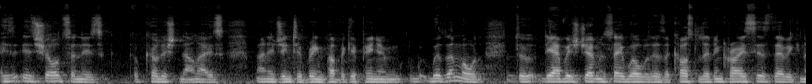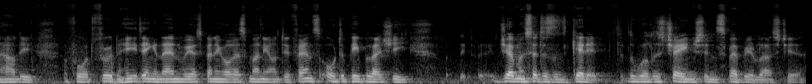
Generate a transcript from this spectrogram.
is, is scholz and his coalition allies managing to bring public opinion with them, or the average German say, well, there's a cost of living crisis there, we can hardly afford food and heating, and then we are spending all this money on defense, or do people actually German citizens get it. The world has changed since February of last year.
